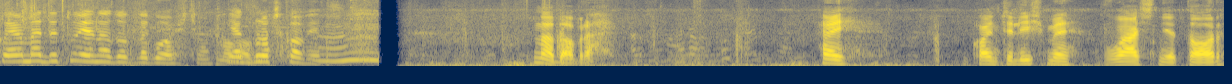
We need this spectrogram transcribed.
spoko, ja medytuję nad odległością, jak bloczkowiec. No dobra. Hej, kończyliśmy właśnie tor.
